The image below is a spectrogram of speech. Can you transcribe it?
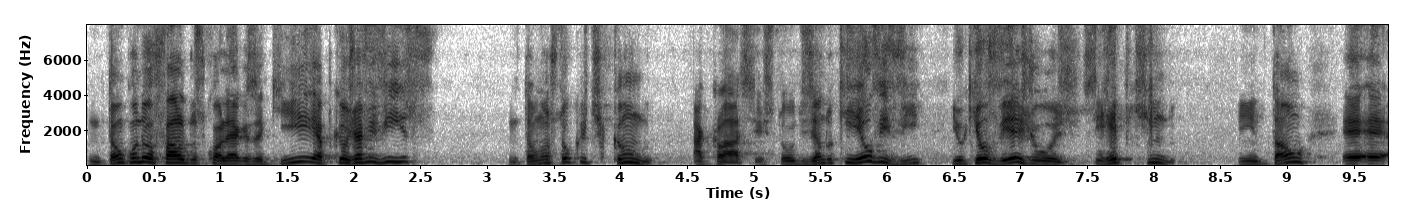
Então, quando eu falo dos colegas aqui, é porque eu já vivi isso. Então, não estou criticando a classe, estou dizendo o que eu vivi e o que eu vejo hoje, se repetindo. Então, é, é,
